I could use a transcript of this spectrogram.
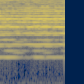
this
